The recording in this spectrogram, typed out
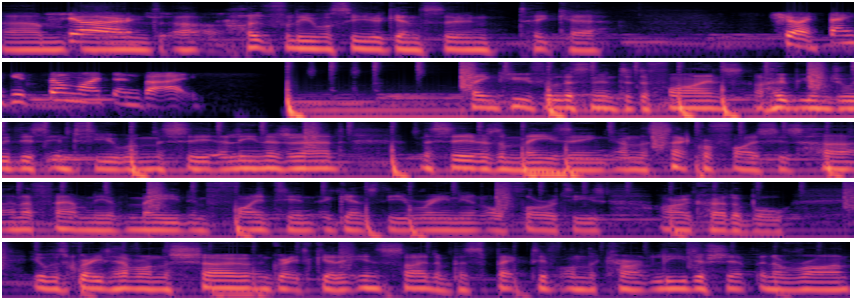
Um, sure. And uh, hopefully, we'll see you again soon. Take care. Sure. Thank you so much, and bye. Thank you for listening to Defiance. I hope you enjoyed this interview with Masih Alinejad. Masih is amazing, and the sacrifices her and her family have made in fighting against the Iranian authorities are incredible. It was great to have her on the show and great to get an insight and perspective on the current leadership in Iran,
